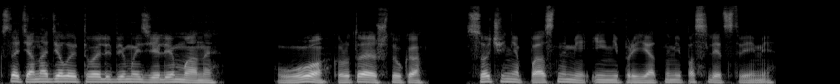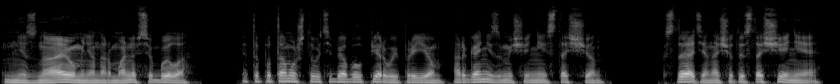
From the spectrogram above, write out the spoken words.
Кстати, она делает твое любимое зелье маны. О, крутая штука. С очень опасными и неприятными последствиями. Не знаю, у меня нормально все было. Это потому, что у тебя был первый прием, организм еще не истощен. Кстати, насчет истощения.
